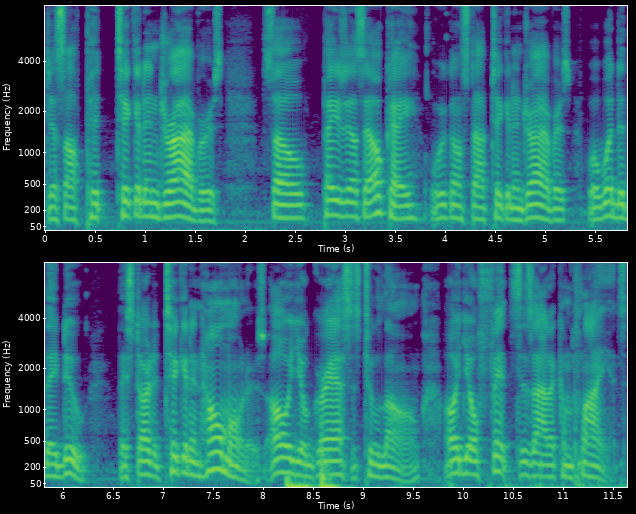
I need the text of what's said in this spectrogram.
just off pit- ticketing drivers. So Pagedale said, okay, we're going to stop ticketing drivers. Well, what did they do? They started ticketing homeowners. Oh, your grass is too long. Oh, your fence is out of compliance.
